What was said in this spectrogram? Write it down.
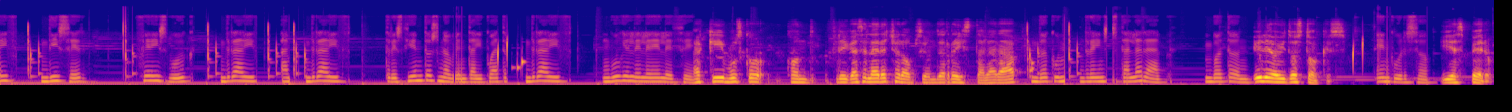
i, Deezer, Facebook, Drive, App, Drive, 394, Drive, Google LLC, Aquí busco con flick hacia la derecha la opción de reinstalar app. Document, reinstalar app, botón, Y le doy dos toques. en curso, Y espero.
